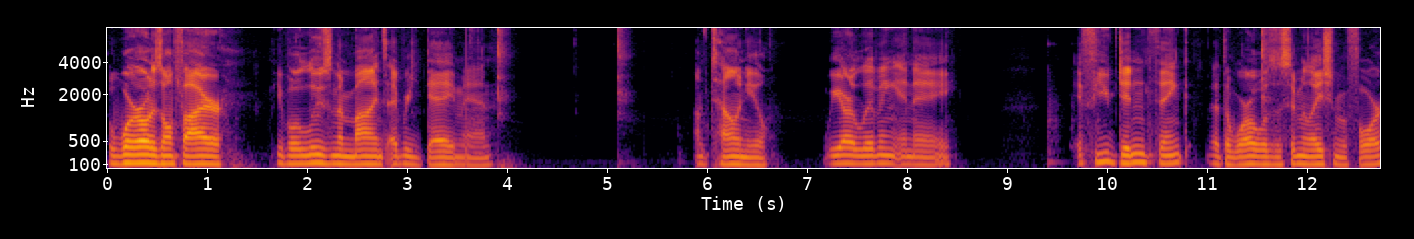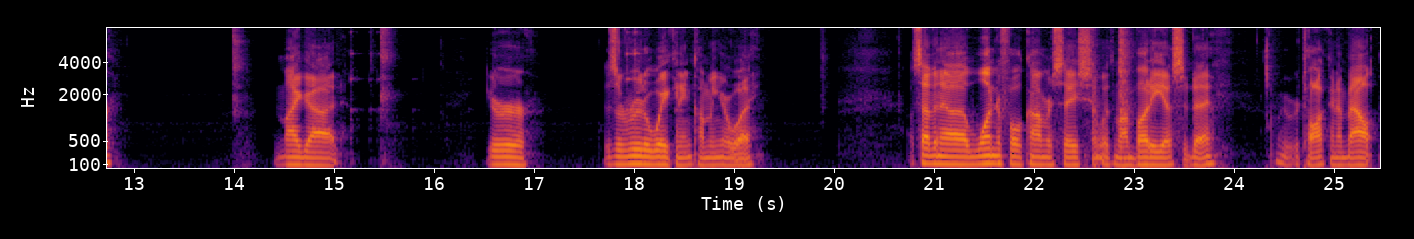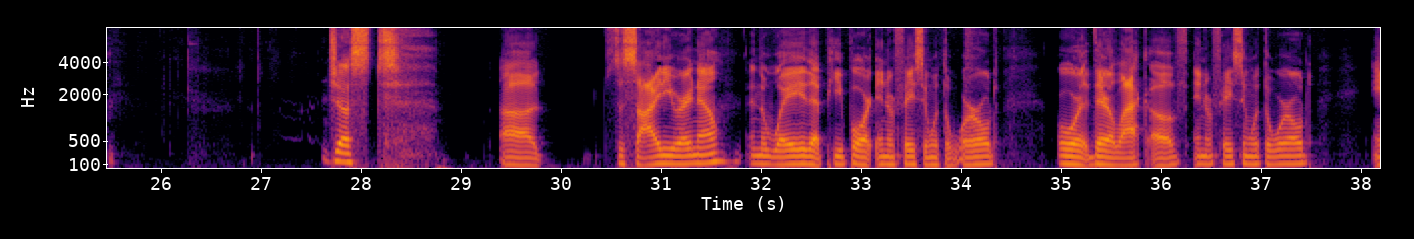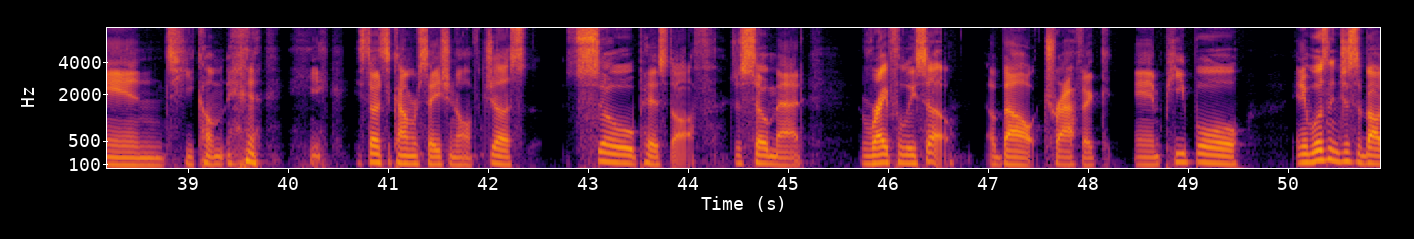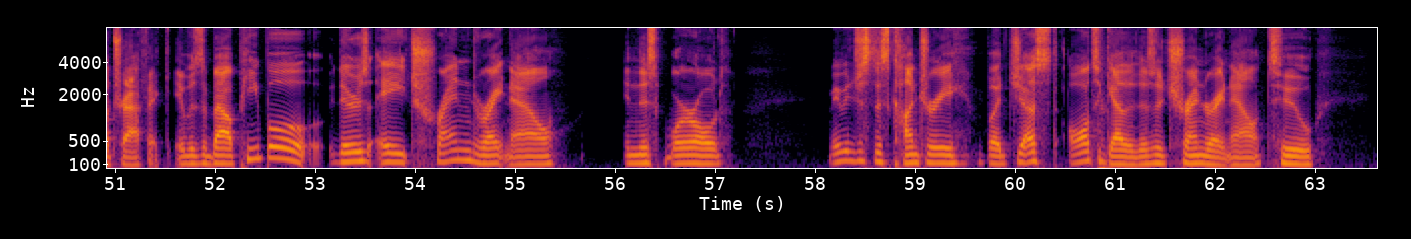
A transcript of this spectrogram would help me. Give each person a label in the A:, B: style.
A: The world is on fire. People are losing their minds every day, man. I'm telling you, we are living in a. If you didn't think that the world was a simulation before, my God, you're there's a rude awakening coming your way. I was having a wonderful conversation with my buddy yesterday. We were talking about just uh, society right now and the way that people are interfacing with the world or their lack of interfacing with the world. And he come he, he starts the conversation off just so pissed off just so mad. Rightfully so about traffic and people and it wasn't just about traffic. It was about people. There's a trend right now in this world maybe just this country but just altogether, there's a trend right now to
